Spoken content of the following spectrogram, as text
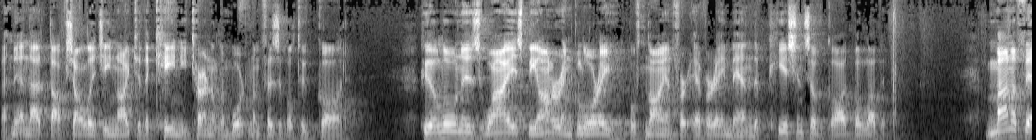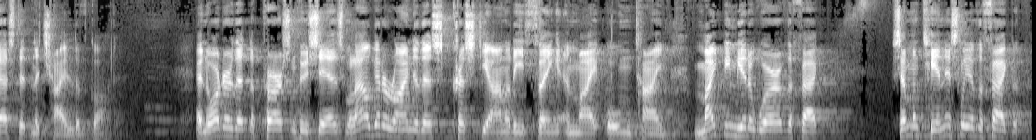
and then that doxology now to the King, eternal, immortal, and visible to God, who alone is wise, be honour and glory, both now and forever. Amen. The patience of God, beloved manifested in the child of God. In order that the person who says, Well, I'll get around to this Christianity thing in my own time, might be made aware of the fact, simultaneously, of the fact that,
